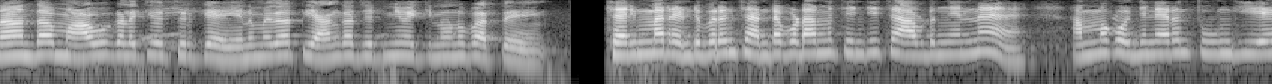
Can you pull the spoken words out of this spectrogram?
நான் தான் மாவு கலக்கி வச்சிருக்கேன். இனிமே தான் தேங்காய் சட்னி வைக்கணும்னு பார்த்தேன். சரிம்மா ரெண்டு பேரும் சண்டை போடாம செஞ்சு சாப்பிடுங்க என்ன? அம்மா கொஞ்ச நேரம் தூங்கியே.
